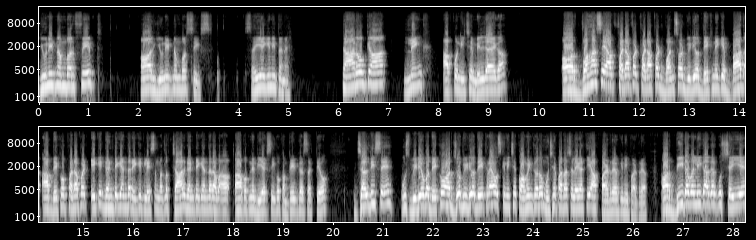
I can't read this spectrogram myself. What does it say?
unit number fifth और यूनिट नंबर सिक्स सही है कि नहीं, तने? चारों का लिंक आपको नीचे मिल जाएगा। और वहाँ से आप फटाफट फटाफट वन शॉट वीडियो देखने के बाद आप देखो फटाफट एक एक घंटे के अंदर एक एक लेसन मतलब चार घंटे के अंदर आप, आप अपने बीएक्सी को कंप्लीट कर सकते हो। जल्दी से उस वीडियो को देखो और जो वीडियो देख रहा है उसके नीचे कमेंट करो मुझे पता चलेगा कि आप पढ़ रहे हो कि नहीं पढ़ रहे हो। और बी डबल e का अगर कुछ चाहिए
